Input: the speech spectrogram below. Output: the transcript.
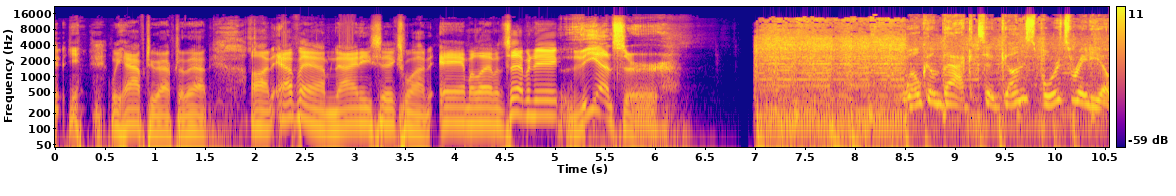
we have to after that. On FM 96.1, AM 1170. The answer. Welcome back to Gun Sports Radio,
